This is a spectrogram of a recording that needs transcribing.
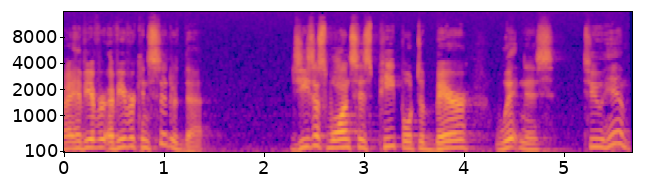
Right? Have you ever, have you ever considered that? Jesus wants his people to bear witness to him.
